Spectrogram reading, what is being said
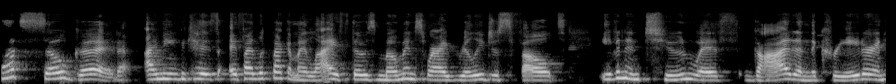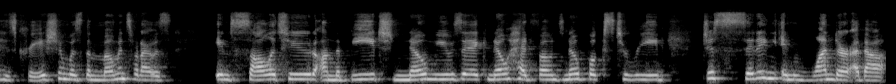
That's so good. I mean, because if I look back at my life, those moments where I really just felt even in tune with God and the creator and his creation was the moments when I was in solitude on the beach, no music, no headphones, no books to read, just sitting in wonder about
